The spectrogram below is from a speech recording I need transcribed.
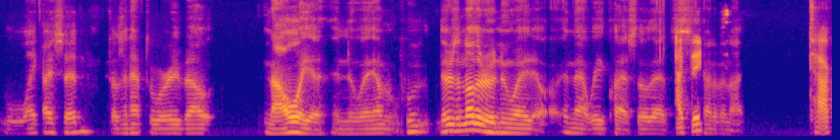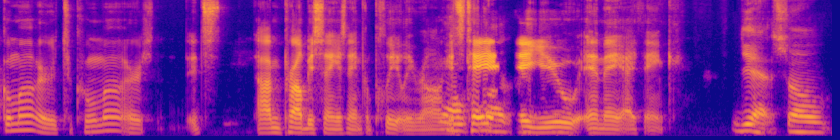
Like I said, doesn't have to worry about Naoya Inoue. I'm, who there's another Inoue in that weight class though. That's I think kind of a night. Takuma or Takuma or it's I'm probably saying his name completely wrong. Well, it's T A U M A, I think. Yeah, so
